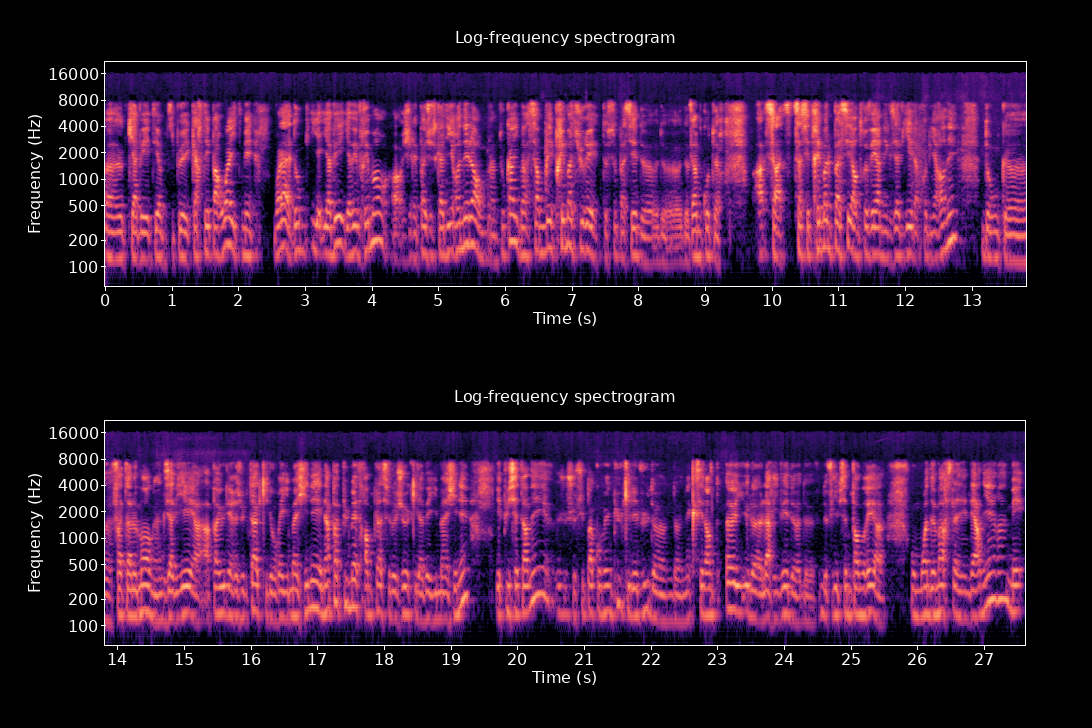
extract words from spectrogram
euh, qui avait été un petit peu écartée par White. Mais voilà, donc il y, avait, il y avait vraiment, j'irai pas jusqu'à dire un élan, mais en tout cas, il m'a semblé prématuré de se passer de, de, Verne Cotter. Ah, ça, s'est très mal passé entre Verne et Xavier la première année, donc euh, fatalement, Xavier a, pas eu les résultats qu'il aurait imaginé et n'a pas pu mettre en place le jeu qu'il avait imaginé. Et puis cette année, je suis pas convaincu qu'il ait vu d'un excellent œil l'arrivée de, Philippe Saint-André euh, au mois de mars l'année dernière, mais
